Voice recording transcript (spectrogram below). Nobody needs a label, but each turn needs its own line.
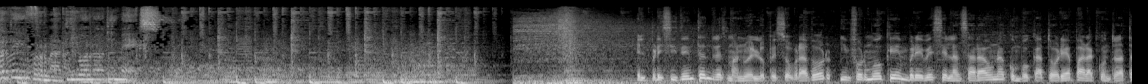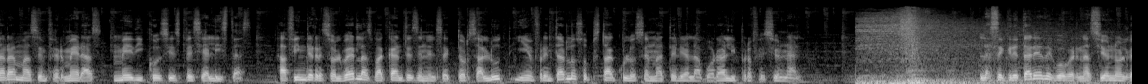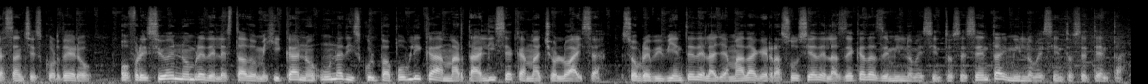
Corte informativo Notimex.
El presidente Andrés Manuel López Obrador informó que en breve se lanzará una convocatoria para contratar a más enfermeras, médicos y especialistas, a fin de resolver las vacantes en el sector salud y enfrentar los obstáculos en materia laboral y profesional. La secretaria de Gobernación Olga Sánchez Cordero ofreció en nombre del Estado mexicano una disculpa pública a Marta Alicia Camacho Loaiza, sobreviviente de la llamada Guerra Sucia de las décadas de 1960 y 1970.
